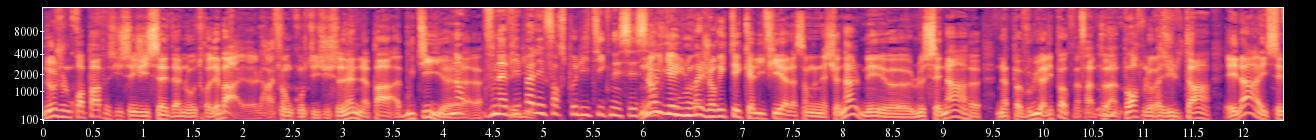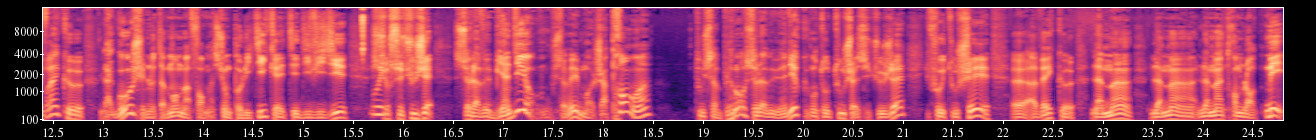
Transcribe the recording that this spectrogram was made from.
Non, je ne crois pas, parce qu'il s'agissait d'un autre débat. Euh, La réforme constitutionnelle n'a pas abouti. Non, Euh, vous n'aviez pas les forces politiques nécessaires. Non, il y a une euh, majorité qualifiée à l'Assemblée nationale, mais euh, le Sénat euh, n'a pas voulu à l'époque. Enfin, peu Mhm. importe, le résultat est là. Et c'est vrai que la gauche, et notamment ma formation politique, a été divisée Oui. sur ce sujet. Cela veut bien dire, vous savez, moi j'apprends, hein. Tout simplement, cela veut dire que quand on touche à ce sujet, il faut y toucher euh, avec euh, la main, la main, la main tremblante. Mais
